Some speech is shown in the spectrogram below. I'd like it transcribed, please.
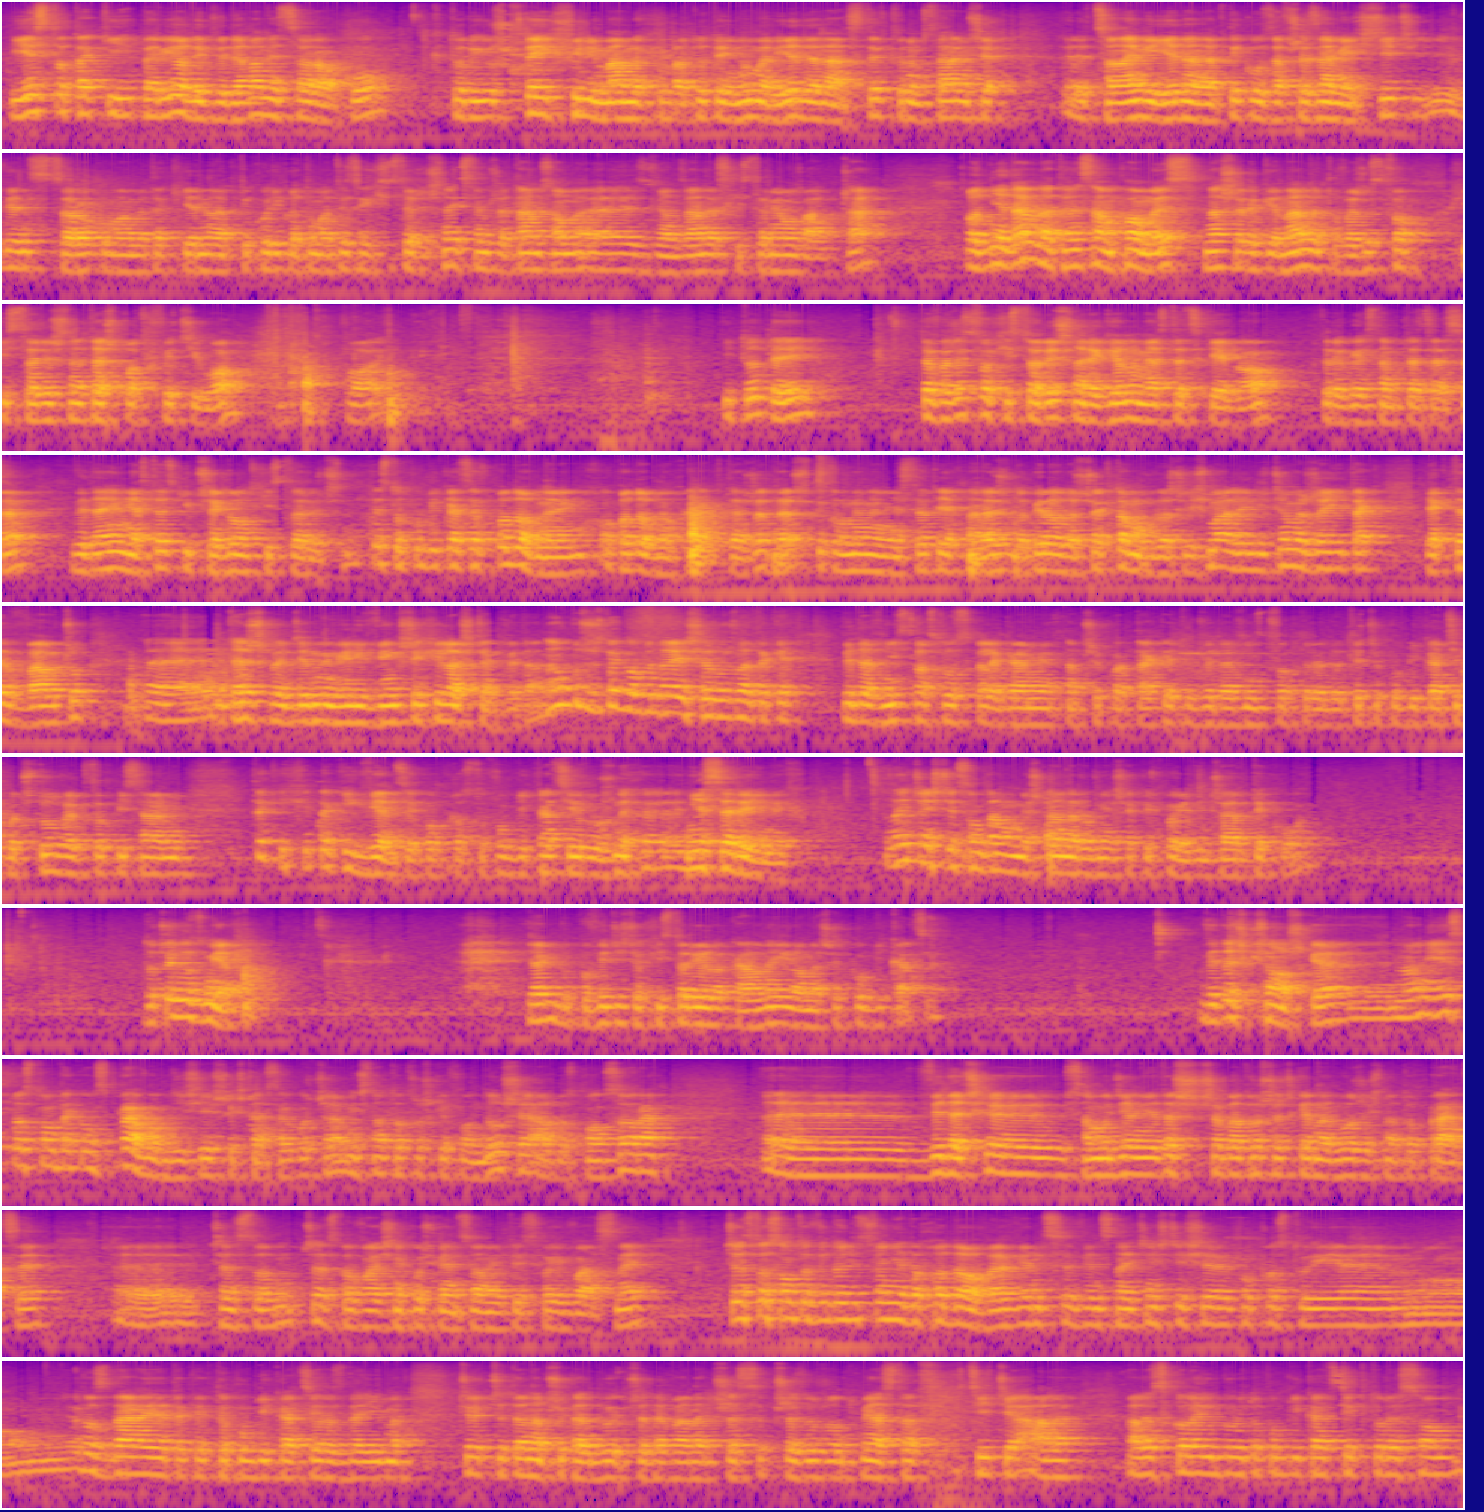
Jest to taki periodyk wydawany co roku, który już w tej chwili mamy chyba tutaj numer 11, w którym staram się e, co najmniej jeden artykuł zawsze zamieścić, więc co roku mamy taki jeden artykulik o tematyce historycznej, z tym, że tam są e, związane z historią Wałcza. Od niedawna ten sam pomysł nasze regionalne towarzystwo historyczne też podchwyciło. Oj. I tutaj Towarzystwo Historyczne Regionu Miasteckiego, którego jestem prezesem, wydaje Miastecki Przegląd Historyczny. Jest to publikacja w podobnym, o podobnym charakterze też, tylko my niestety jak na razie dopiero do trzech tomów doszliśmy, ale liczymy, że i tak jak te w Wałczu e, też będziemy mieli w większych ilościach wydane. No, oprócz tego wydaje się różne takie wydawnictwa współ z kolegami, jak na przykład takie tu wydawnictwo, które dotyczy publikacji pocztówek z opisami, takich, takich więcej po prostu publikacji różnych, e, nieseryjnych. Najczęściej są tam umieszczane również jakieś pojedyncze artykuły. Do czego zmierzam? Jakby powiedzieć o historii lokalnej i o naszych publikacjach. Wydać książkę no nie jest prostą taką sprawą w dzisiejszych czasach, bo trzeba mieć na to troszkę funduszy albo sponsora. Yy, Wydać yy, samodzielnie też trzeba troszeczkę nadłożyć na to pracy, yy, często, często właśnie poświęconej tej swojej własnej. Często są to wydawnictwa niedochodowe, więc, więc najczęściej się po prostu je mm, rozdaje, tak jak te publikacje rozdajemy. Czy, czy to na przykład były sprzedawane przez, przez Urząd Miasta w CIT-ie, ale, ale z kolei były to publikacje, które są,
